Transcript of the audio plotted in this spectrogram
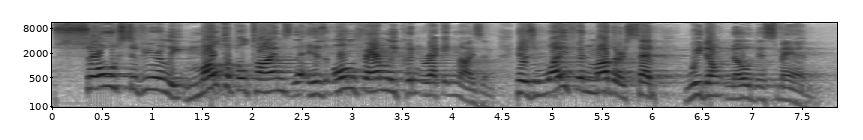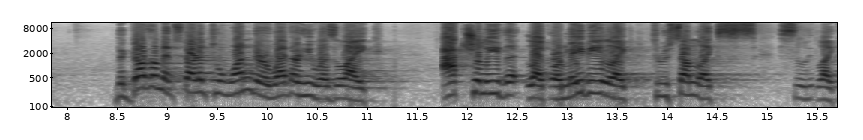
so severely, multiple times, that his own family couldn't recognize him. His wife and mother said, We don't know this man. The government started to wonder whether he was like actually the, like or maybe like through some like like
